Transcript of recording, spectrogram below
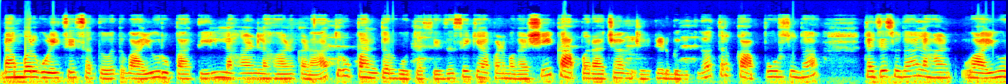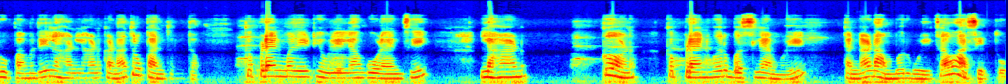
डांबर गोळीचे सतत वायू रूपातील लहान लहान कणात रूपांतर होत असे. जसे की आपण मगाशी कापराच्या रिलेटेड बघितलं तर कापूर सुद्धा त्याचे सुद्धा लहान वायू रूपामध्ये लहान लहान कणात रूपांतर होतं. कपड्यांमध्ये ठेवलेल्या गोळ्यांचे लहान कण कपड्यांवर बसल्यामुळे त्यांना डांबर गोळीचा वास येतो.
